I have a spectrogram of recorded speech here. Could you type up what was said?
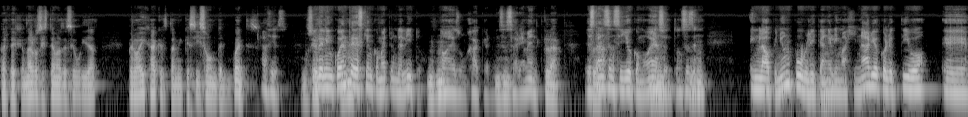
perfeccionar los sistemas de seguridad, pero hay hackers también que sí son delincuentes. Así es. el delincuente es quien comete un delito, no es un hacker necesariamente. Claro. Es tan sencillo como eso. Entonces, en, la opinión pública, en el imaginario colectivo, eh,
